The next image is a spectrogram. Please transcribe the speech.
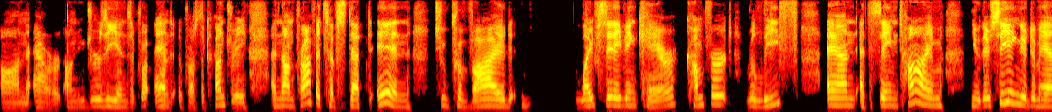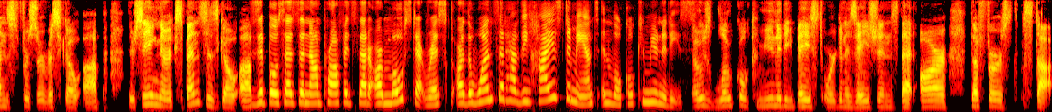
on our on New Jerseyans acro- and across the country, and nonprofits have stepped in to provide life-saving care, comfort, relief, and at the same time, you know, they're seeing their demands for service go up. They're seeing their expenses go up. Czipo says the nonprofits that are most at risk are the ones that have the highest demands in local communities. Those local community-based organizations that are the first stop,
